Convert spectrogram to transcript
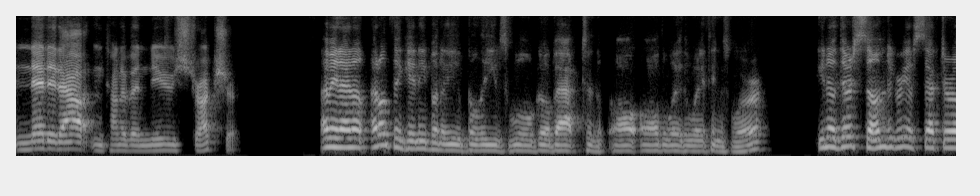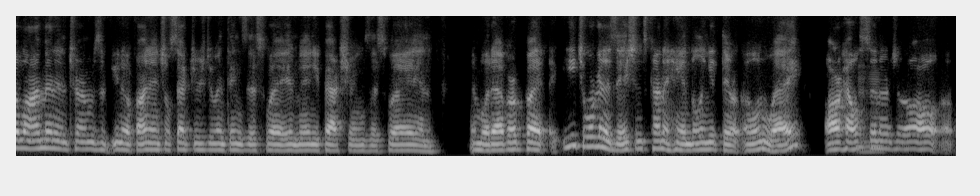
netted out in kind of a new structure? I mean, I don't, I don't think anybody believes we'll go back to the, all, all the way the way things were. You know, there's some degree of sector alignment in terms of, you know, financial sectors doing things this way and manufacturing's this way and, and whatever, but each organization's kind of handling it their own way. Our health Mhm. centers are all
